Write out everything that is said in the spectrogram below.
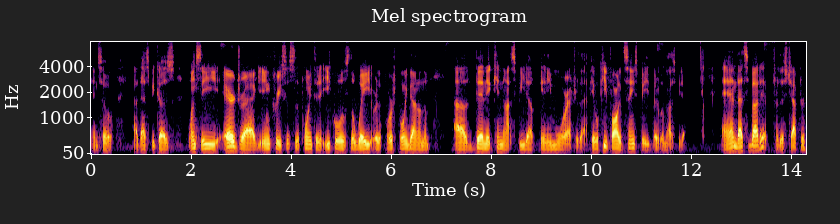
and so uh, that's because once the air drag increases to the point that it equals the weight or the force pulling down on them, uh, then it cannot speed up anymore after that. It will keep falling at the same speed, but it will not speed up. And that's about it for this chapter.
